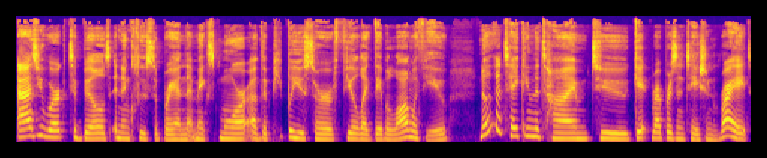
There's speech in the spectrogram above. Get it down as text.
As you work to build an inclusive brand that makes more of the people you serve feel like they belong with you, know that taking the time to get representation right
